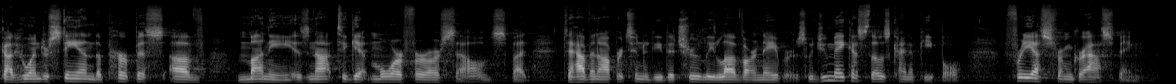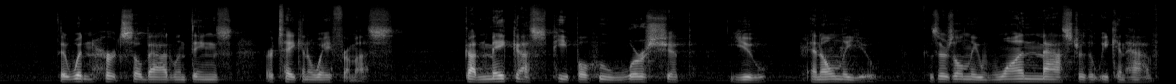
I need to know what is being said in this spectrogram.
God, who understand the purpose of money is not to get more for ourselves, but to have an opportunity to truly love our neighbors. Would you make us those kind of people? Free us from grasping that wouldn't hurt so bad when things are taken away from us. God, make us people who worship you and only you because there's only one master that we can have.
